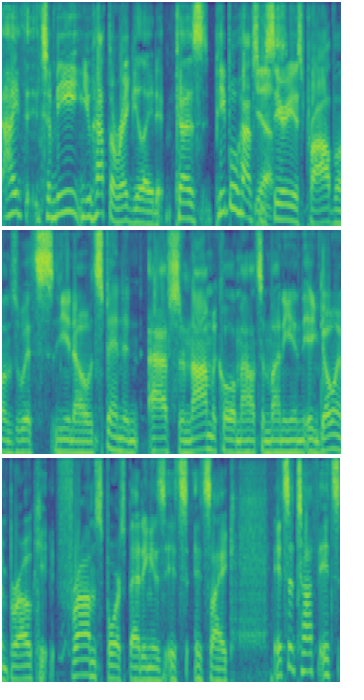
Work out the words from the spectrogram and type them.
I to me, you have to regulate it because people have some Yes. serious problems with you know spending astronomical amounts of money and, and going broke from sports betting is it's it's like it's a tough it's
